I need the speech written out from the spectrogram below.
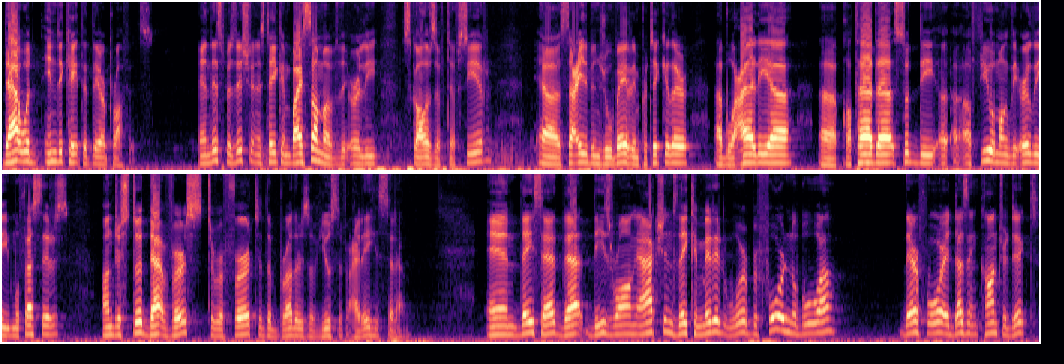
that would indicate that they are prophets and this position is taken by some of the early scholars of tafsir uh, Sa'id bin Jubair in particular Abu Aliya uh, Qatada, Suddi, a, few among the early Mufassirs understood that verse to refer to the brothers of Yusuf alayhi salam. And they said that these wrong actions they committed were before Nubuwa, therefore it doesn't contradict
